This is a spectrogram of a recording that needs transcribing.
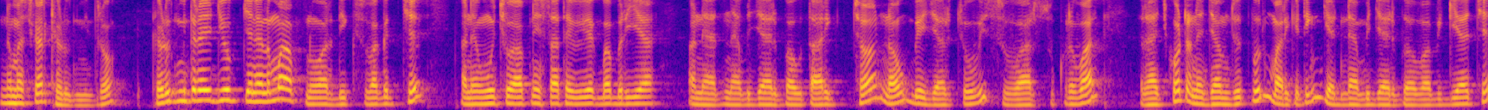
નમસ્કાર ખેડૂત મિત્રો. ખેડૂત મિત્ર યુટ્યુબ ચેનલમાં આપનું હાર્દિક સ્વાગત છે અને હું છું આપની સાથે વિવેક બાબરિયા અને આજના બજાર ભાવ તારીખ છ નવ બે હજાર ચોવીસ વાર શુક્રવાર રાજકોટ અને જામજોધપુર માર્કેટિંગ યાર્ડના બજાર ભાવ આવી ગયા છે.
